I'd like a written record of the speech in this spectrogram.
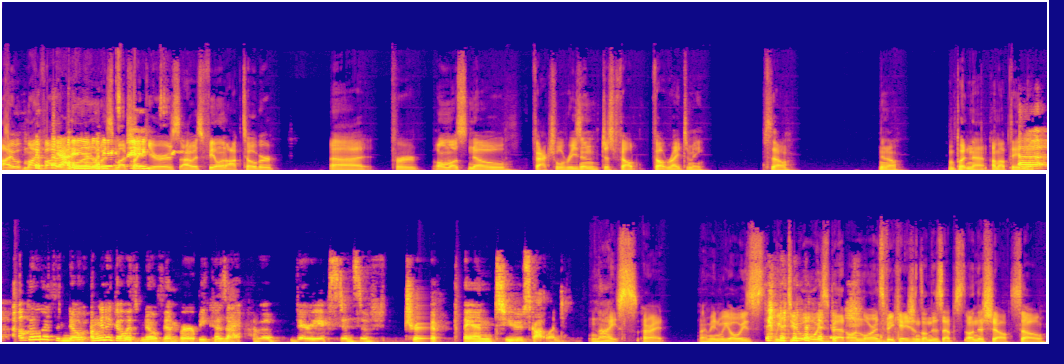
I my vibe Yeah, was much like yours. I was feeling October, uh, for almost no factual reason. Just felt felt right to me. So, you know, I'm putting that. I'm updating it. Uh, I'll go with no. I'm going to go with November because I have a very extensive trip planned to Scotland. Nice. All right. I mean, we always we do always bet on Loren's vacations on this episode on this show, so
